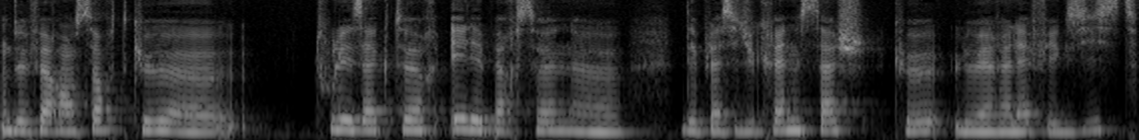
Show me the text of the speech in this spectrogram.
de faire en sorte que tous les acteurs et les personnes déplacées d'Ukraine sachent que le RLF existe,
